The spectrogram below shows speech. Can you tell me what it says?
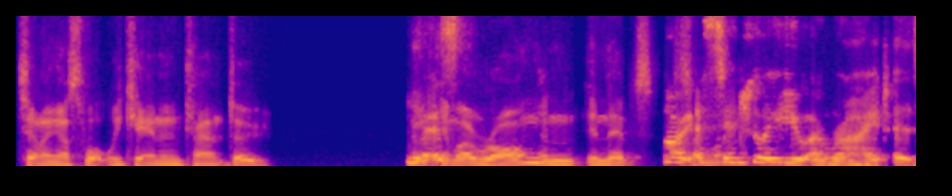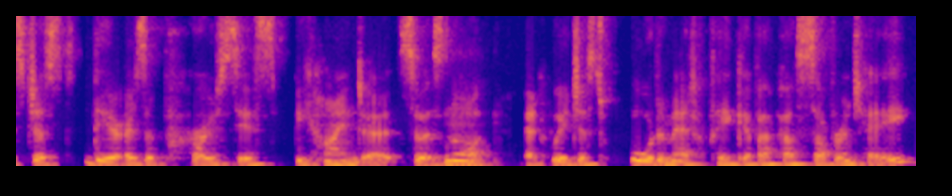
telling us what we can and can't do. Yes. Am I wrong in, in that? No, essentially you are right. It's just there is a process behind it. So it's not mm. that we just automatically give up our sovereignty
